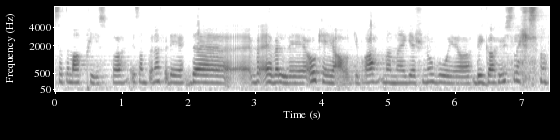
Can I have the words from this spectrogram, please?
setter mer pris på i samfunnet. Fordi det er veldig OK i algebra, men jeg er ikke noe god i å bygge hus, liksom.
